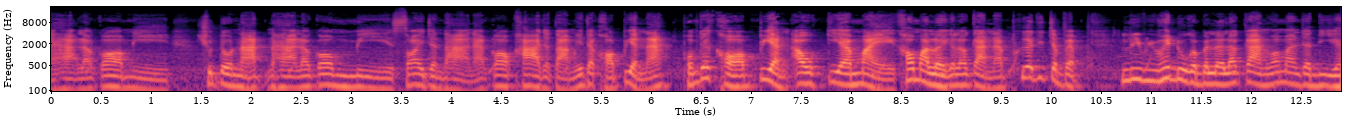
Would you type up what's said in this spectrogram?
นะฮะ แล้วก็มีชุดโดนัทนะฮะ แล้วก็มีสร้อยจันทานะ ก็ค่าจะตามนี้แต่ขอเปลี่ยนนะ ผมจะขอเปลี่ยนเอาเกียร์ใหม่เข้ามาเลยกันแล้วกันนะ เพื่อที่จะแบบ รีวิวให้ดูกันไปเลยแล้วกันว่ามันจะดีข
